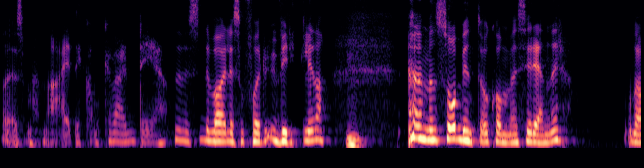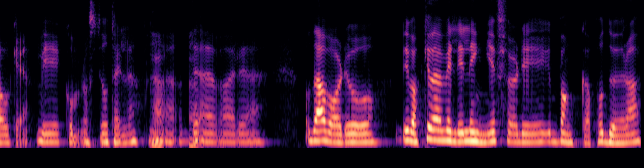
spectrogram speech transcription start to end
Og det er liksom, Nei, det kan ikke være det. Det var liksom for uvirkelig, da. Mm. Men så begynte det å komme sirener. Og da ok, vi kommer oss til hotellet. Ja, Det var, eh, og da var det jo Vi var ikke der veldig lenge før de banka på døra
